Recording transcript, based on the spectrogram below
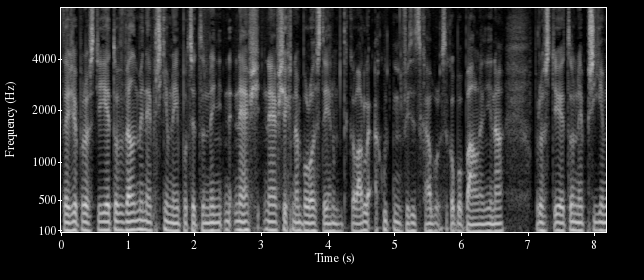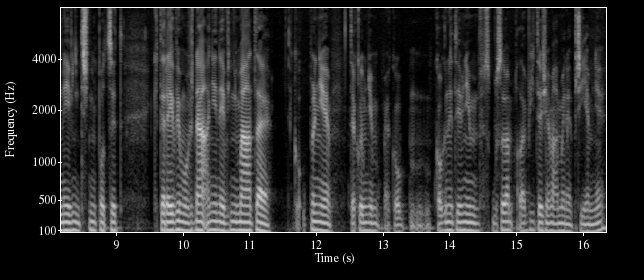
Takže prostě je to velmi nepříjemný pocit, to není, ne, ne, vš, ne všechna bolest je jenom takováhle akutní fyzická bolest, jako popálenina. Prostě je to nepříjemný vnitřní pocit, který vy možná ani nevnímáte jako úplně takovým tím jako mm, kognitivním způsobem, ale víte, že máme nepříjemně.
